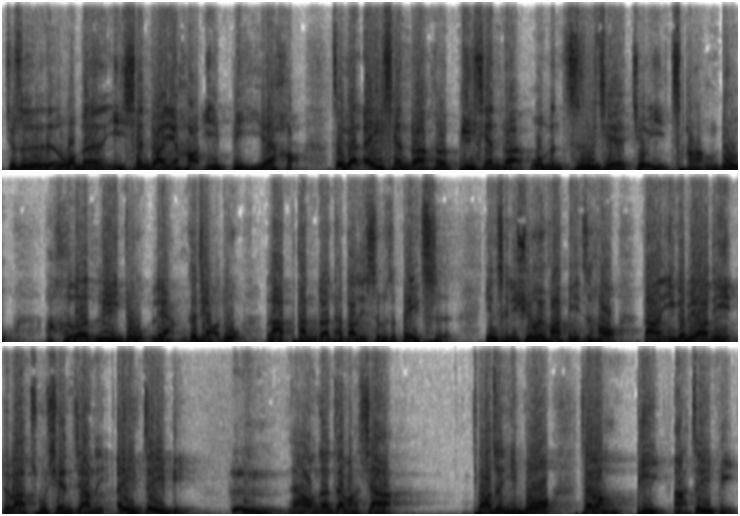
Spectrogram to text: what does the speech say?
就是我们以线段也好，以笔也好，这个 A 线段和 B 线段，我们直接就以长度。和力度两个角度来判断它到底是不是背驰。因此，你学会画笔之后，当一个标的，对吧，出现这样的 A 这一笔，然后呢，再往下调整一波，再往 B 啊这一笔，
